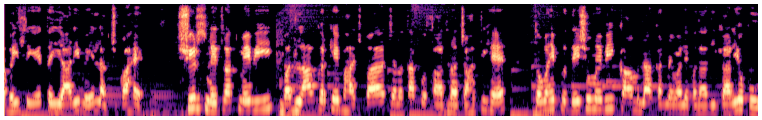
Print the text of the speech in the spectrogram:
अभी से तैयारी में लग चुका है। शीर्ष नेतृत्व में भी बदलाव करके भाजपा जनता को साधना चाहती है तो वहीं प्रदेशों में भी काम न करने वाले पदाधिकारियों को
